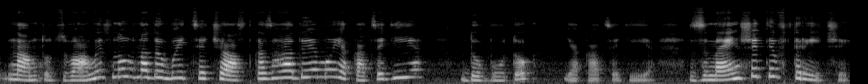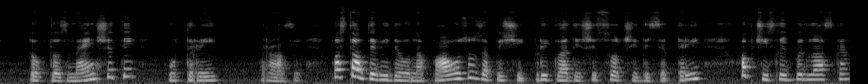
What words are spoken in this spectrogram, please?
Нам тут з вами знов знадобиться частка. Згадуємо, яка це дія, добуток, яка це дія. Зменшити втричі, тобто зменшити у три рази. Поставте відео на паузу, запишіть приклади 663, обчисліть, будь ласка.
